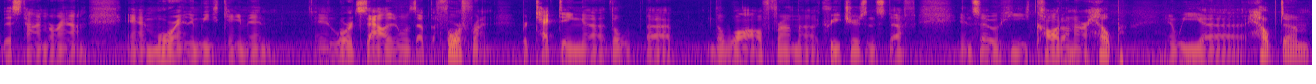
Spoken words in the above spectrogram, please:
this time around, and more enemies came in. And Lord Saladin was at the forefront, protecting the the wall from uh, creatures and stuff. And so he called on our help, and we uh, helped him.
